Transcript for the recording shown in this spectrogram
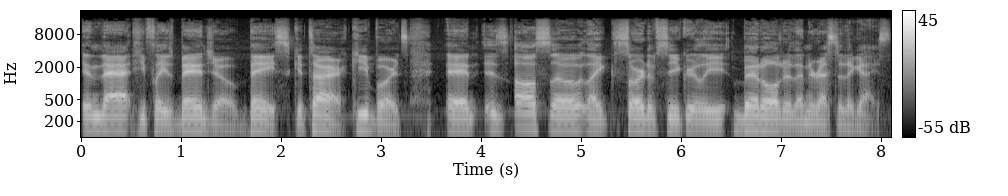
in that he plays banjo, bass, guitar, keyboards, and is also like sort of secretly a bit older than the rest of the guys.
